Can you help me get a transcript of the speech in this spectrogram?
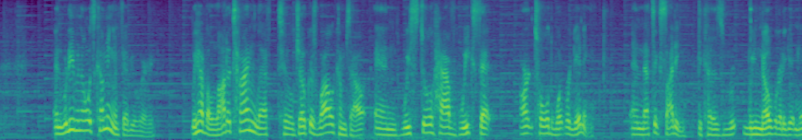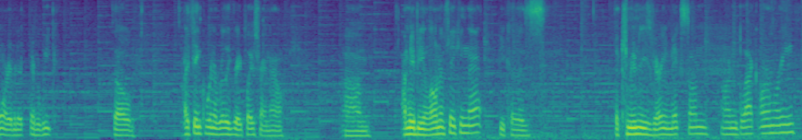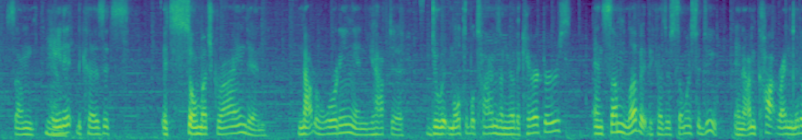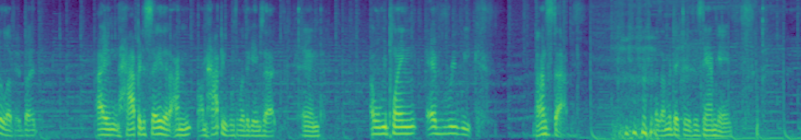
and we don't even know what's coming in February. We have a lot of time left till Joker's Wild comes out, and we still have weeks that aren't told what we're getting, and that's exciting because we- we know we're going to get more every every week. So, I think we're in a really great place right now. Um, I may be alone in thinking that because the community is very mixed on on Black Armory. Some hate Yeah. it because it's it's so much grind and not rewarding, and you have to do it multiple times on your other characters. And some love it because there's so much to do, and I'm caught right in the middle of it. But I'm happy to say that I'm I'm happy with where the game's at, and I will be playing every week, nonstop, because I'm addicted to this damn game.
